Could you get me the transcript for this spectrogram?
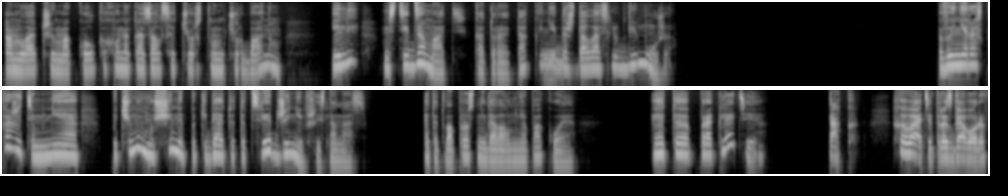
А младший Маколках он оказался черствым чурбаном или мстит за мать, которая так и не дождалась любви мужа. Вы не расскажете мне, почему мужчины покидают этот свет, женившись на нас? Этот вопрос не давал мне покоя. Это проклятие? Так, хватит разговоров.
